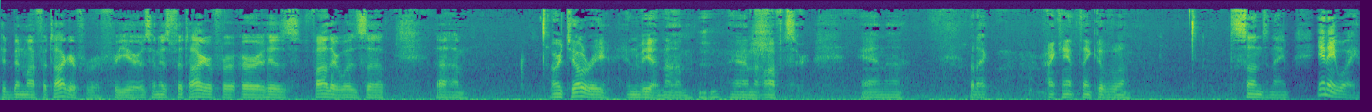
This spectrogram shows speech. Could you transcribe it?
had been my photographer for years, and his photographer or his father was uh, um, artillery in Vietnam and an officer. And uh, but I I can't think of uh, the son's name. Anyway,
